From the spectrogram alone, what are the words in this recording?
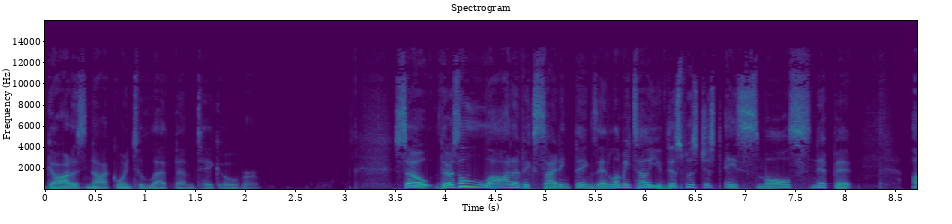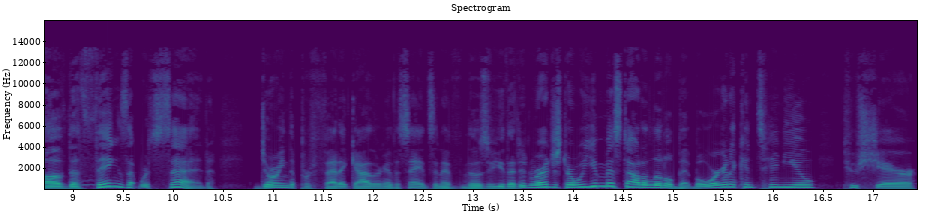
God is not going to let them take over. So there's a lot of exciting things. And let me tell you, this was just a small snippet of the things that were said during the prophetic gathering of the saints. And if those of you that didn't register, well, you missed out a little bit, but we're going to continue to share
